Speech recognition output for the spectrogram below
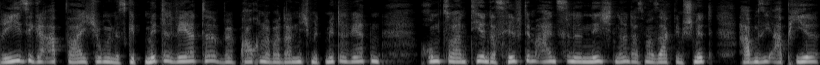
riesige Abweichungen. Es gibt Mittelwerte. Wir brauchen aber dann nicht mit Mittelwerten rumzuhantieren. Das hilft dem Einzelnen nicht, ne? dass man sagt, im Schnitt haben sie ab hier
